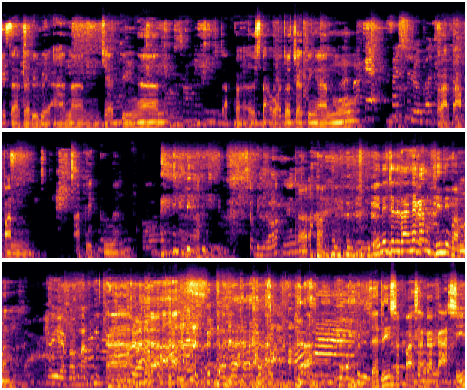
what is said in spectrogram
Kita dari wa-an chattingan tak, tak waca chattinganmu. Teratapan hatiku kan? Sedih banget ya. Ini ceritanya kan gini maman. Oh iya paman Ah, ya. Jadi sepasang kekasih,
